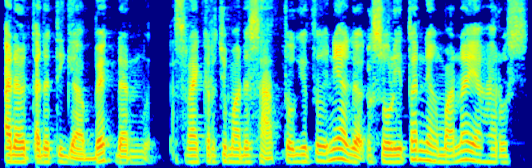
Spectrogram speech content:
ada ada tiga back dan striker cuma ada satu gitu. Ini agak kesulitan yang mana yang harus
